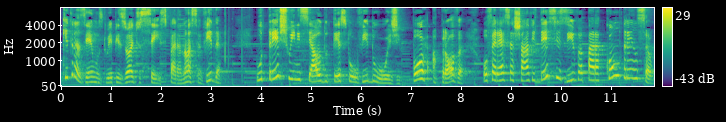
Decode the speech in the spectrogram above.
O que trazemos do episódio 6 para a nossa vida? O trecho inicial do texto ouvido hoje, por a prova, oferece a chave decisiva para a compreensão.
